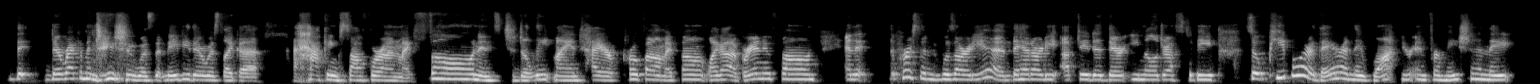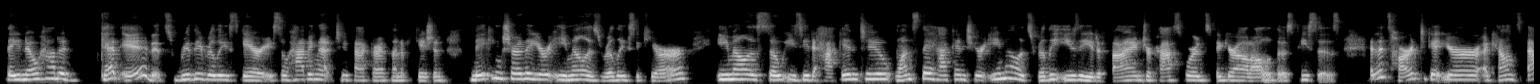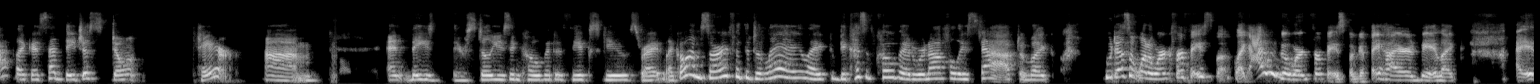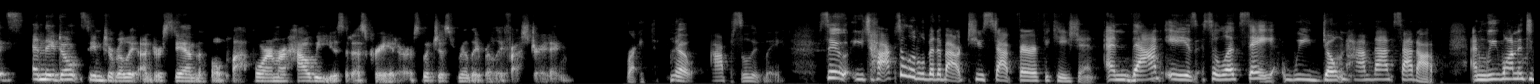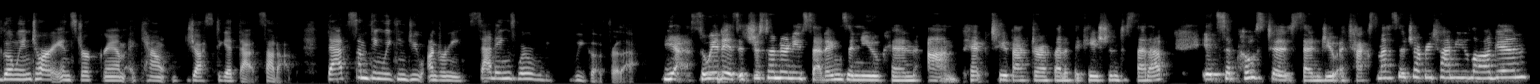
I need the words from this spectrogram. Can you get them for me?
the, their recommendation was that maybe there was like a, a, hacking software on my phone and to delete my entire profile on my phone. Well, I got a brand new phone and it, the person was already in. They had already updated their email address to be. So people are there and they want your information and they they know how to get in. It's really, really scary. So having that two factor authentication, making sure that your email is really secure. Email is so easy to hack into. Once they hack into your email, it's really easy to find your passwords, figure out all of those pieces. And it's hard to get your accounts back. Like I said, they just don't care. Um, and they they're still using covid as the excuse right like oh i'm sorry for the delay like because of covid we're not fully staffed i'm like who doesn't want to work for Facebook? Like I would go work for Facebook if they hired me. Like it's and they don't seem to really understand the full platform or how we use it as creators, which is really really frustrating. Right. No, absolutely. So you talked a little bit about two step verification, and mm-hmm. that is so let's say we don't have that set up and we wanted to go into our Instagram account just to get that set up. That's something we can do underneath settings. Where would we go for that? Yeah, so it is. It's just underneath settings, and you can um, pick two factor authentication to set up. It's supposed to send you a text message every time you log in.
